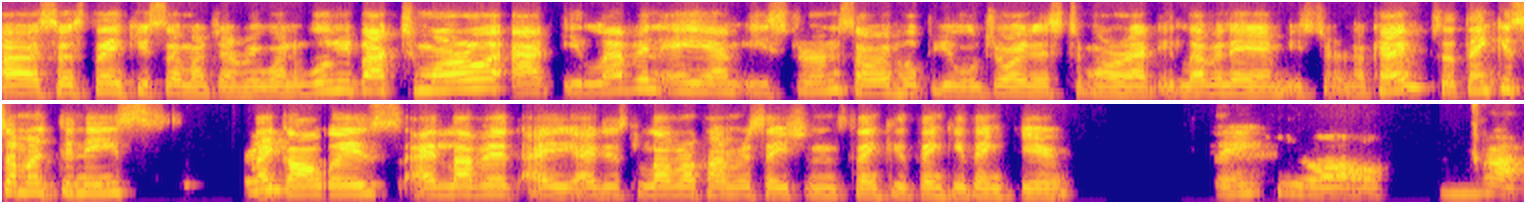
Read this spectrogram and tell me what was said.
Uh, so thank you so much, everyone. We'll be back tomorrow at 11 a.m. Eastern. So I hope you will join us tomorrow at 11 a.m. Eastern. Okay. So thank you so much, Denise. Thank like always, I love it. I, I just love our conversations. Thank you. Thank you. Thank you. Thank you all. Mwah.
